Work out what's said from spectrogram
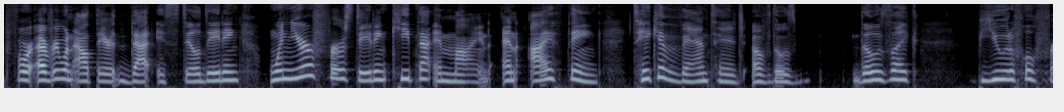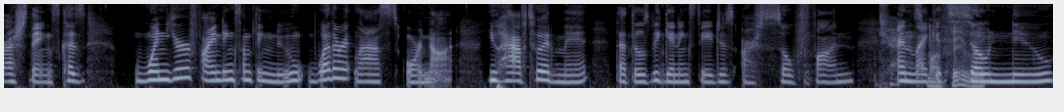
for everyone out there that is still dating, when you're first dating, keep that in mind. And I think take advantage of those those like beautiful fresh things cuz when you're finding something new, whether it lasts or not, you have to admit that those beginning stages are so fun Yeah, and like it's favorite. so new,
